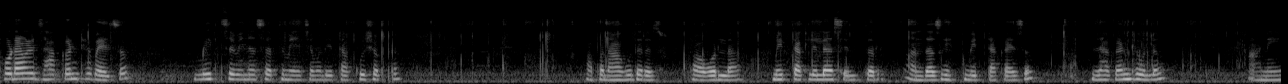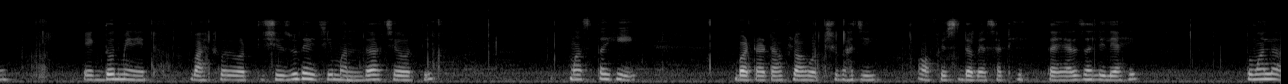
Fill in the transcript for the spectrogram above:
थोडा वेळ झाकण ठेवायचं. मीठ चवीनुसार तुम्ही याच्यामध्ये टाकू शकता. आपण अगोदरच फ्लॉवरला मीठ टाकलेलं असेल तर अंदाज घेत मीठ टाकायचं. झाकण ठेवलं आणि एक दोन मिनिट वाफेवरती शिजू द्यायची मंद आचेवरती. मस्त ही बटाटा फ्लॉवरची भाजी ऑफिस डब्यासाठी तयार झालेली आहे. तुम्हाला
